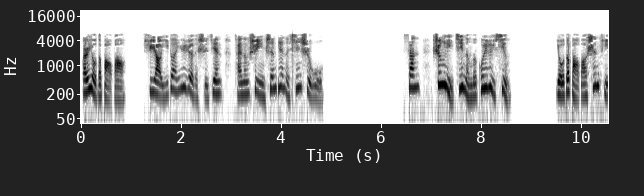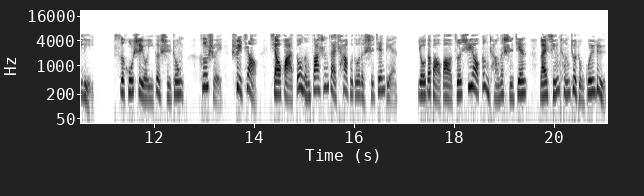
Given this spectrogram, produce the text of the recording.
而有的宝宝需要一段预热的时间才能适应身边的新事物。三、生理机能的规律性，有的宝宝身体里似乎是有一个时钟。喝水、睡觉、消化都能发生在差不多的时间点，有的宝宝则需要更长的时间来形成这种规律。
